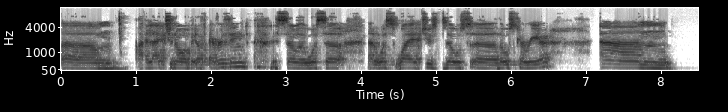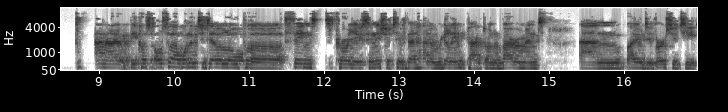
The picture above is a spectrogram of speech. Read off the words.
um, I like to know a bit of everything. so it was uh, that was why I choose those uh, those career. Um, and I, because also I wanted to develop uh, things, projects, initiatives that had a real impact on environment and biodiversity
